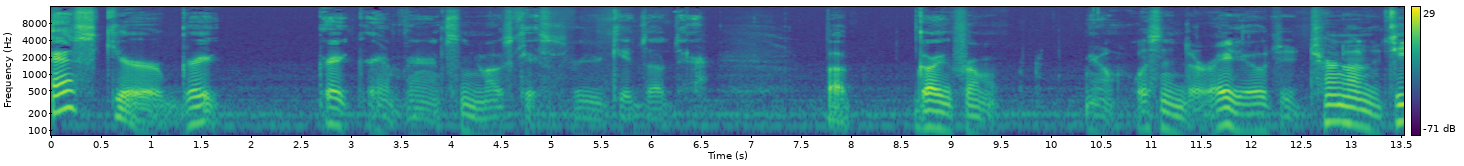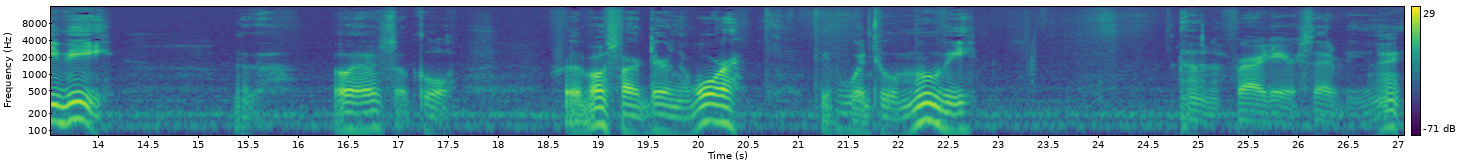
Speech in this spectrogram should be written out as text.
Ask your great great grandparents in most cases for your kids out there. But going from, you know, listening to radio to turn on the TV. Oh, that was so cool. For the most part, during the war, people went to a movie on a Friday or Saturday night.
